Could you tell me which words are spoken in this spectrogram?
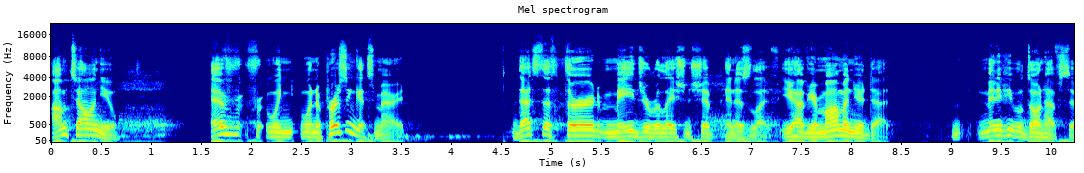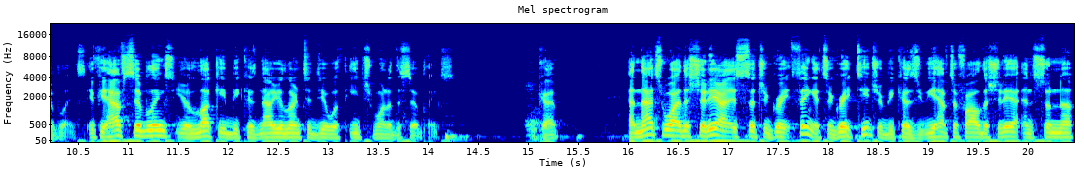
I'm telling you, every, when, when a person gets married, that's the third major relationship in his life. You have your mom and your dad. Many people don't have siblings. If you have siblings, you're lucky because now you learn to deal with each one of the siblings. Okay? And that's why the Sharia is such a great thing. It's a great teacher because you have to follow the Sharia and Sunnah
